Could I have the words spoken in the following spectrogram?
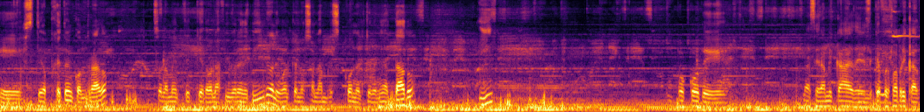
este objeto encontrado. Solamente quedó la fibra de vidrio, al igual que los alambres con el que venía atado. y un poco de la cerámica del que fue fabricado.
